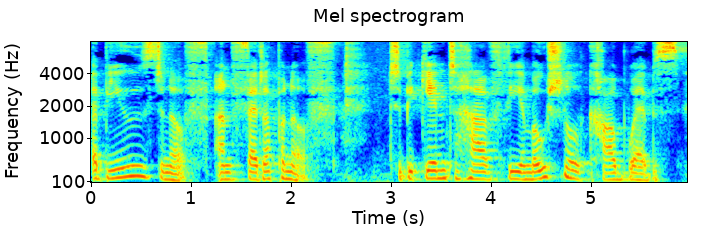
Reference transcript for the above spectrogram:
abused enough and fed up enough to begin to have the emotional cobwebs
